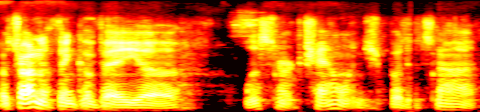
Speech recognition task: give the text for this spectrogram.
was trying to think of a uh listener challenge but it's not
